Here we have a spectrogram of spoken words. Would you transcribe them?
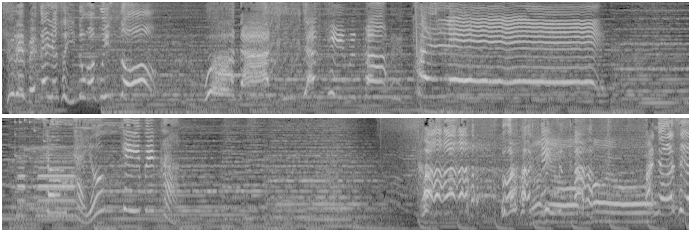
줄에 매달려서 이동하고 있어 와, 나 진짜 케이블카 탈래! 처음 타요 케이블카 안녕하세요. 케이블카! 안녕하세요.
